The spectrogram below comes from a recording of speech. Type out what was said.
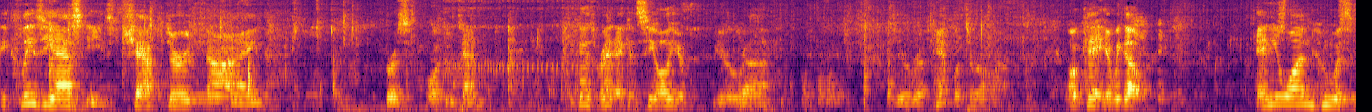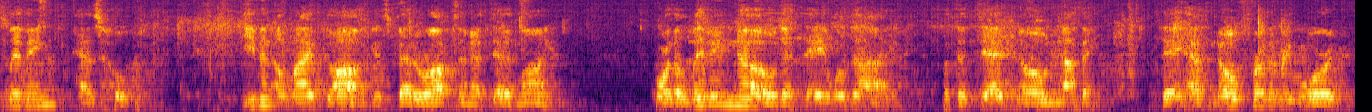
Ecclesiastes chapter 9, verse 4 through 10. You guys read? I can see all your your uh, your uh, pamphlets are all out. Okay, here we go. Anyone who is living has hope. Even a live dog is better off than a dead lion. For the living know that they will die, but the dead know nothing. They have no further reward,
